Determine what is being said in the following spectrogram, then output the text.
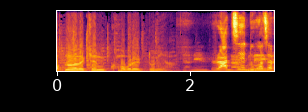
আপনারা দেখছেন খবরের দুনিয়া। রাজ্যে দু হাজার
